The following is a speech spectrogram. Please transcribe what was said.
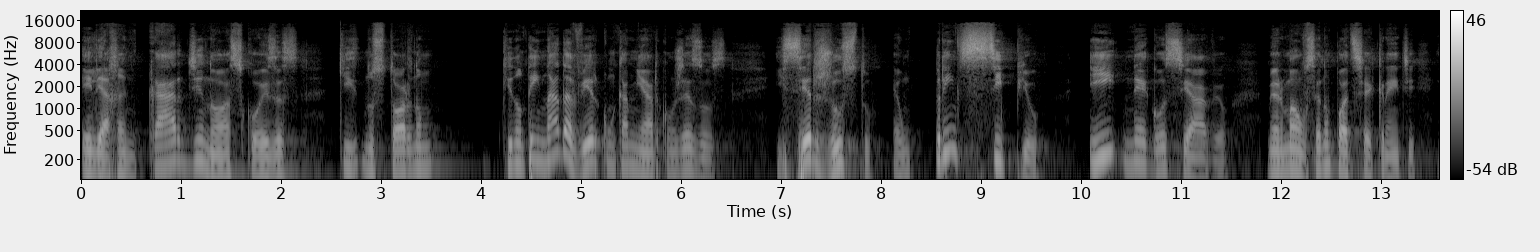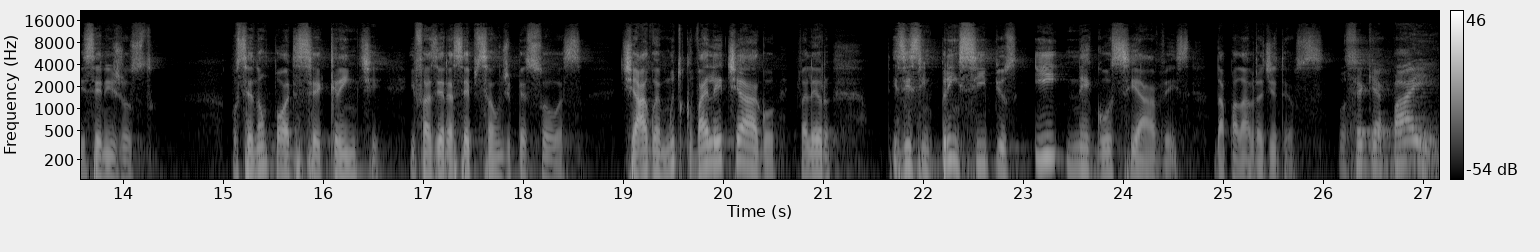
Ele arrancar de nós coisas que nos tornam que não tem nada a ver com caminhar com Jesus. E ser justo é um princípio inegociável. Meu irmão, você não pode ser crente e ser injusto. Você não pode ser crente e fazer acepção de pessoas. Tiago é muito. Vai ler Tiago. Vai ler. Existem princípios inegociáveis da palavra de Deus. Você que é pai,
